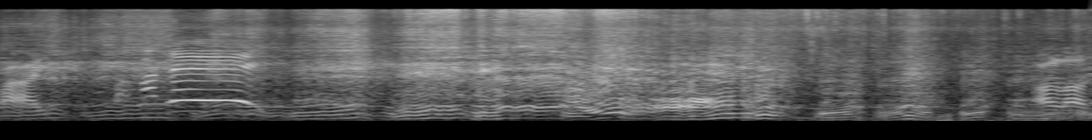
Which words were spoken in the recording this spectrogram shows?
payu alas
